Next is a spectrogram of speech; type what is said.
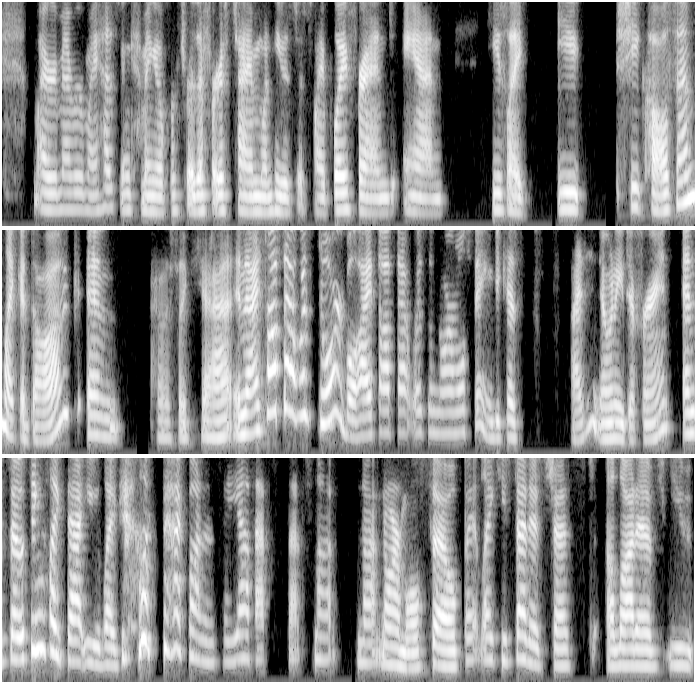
i remember my husband coming over for the first time when he was just my boyfriend and he's like you she calls him like a dog and i was like yeah and i thought that was normal i thought that was a normal thing because I didn't know any different. And so things like that you like look back on and say, yeah, that's that's not not normal. So, but like you said, it's just a lot of you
